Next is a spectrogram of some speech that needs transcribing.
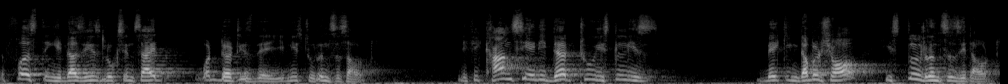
the first thing he does is looks inside, what dirt is there? He needs to rinse this out. And if he can't see any dirt too, he still is making double sure, he still rinses it out.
